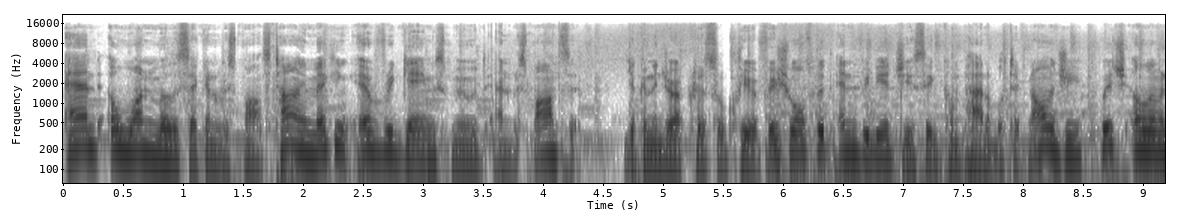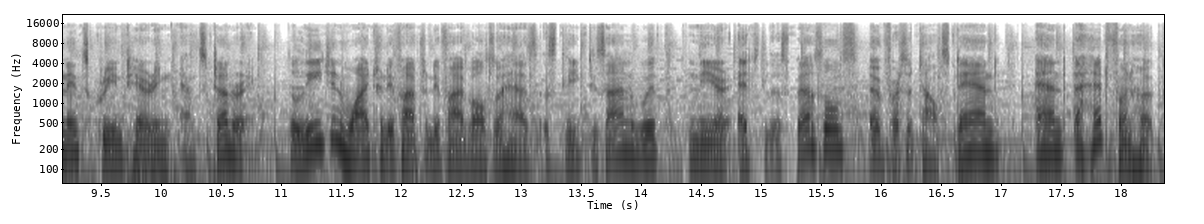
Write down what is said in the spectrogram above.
and a 1 millisecond response time, making every game smooth and responsive. You can enjoy crystal clear visuals with NVIDIA G-Sync compatible technology, which eliminates screen tearing and stuttering. The Legion Y2525 also has a sleek design with near edgeless bezels, a versatile stand, and a headphone hook.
